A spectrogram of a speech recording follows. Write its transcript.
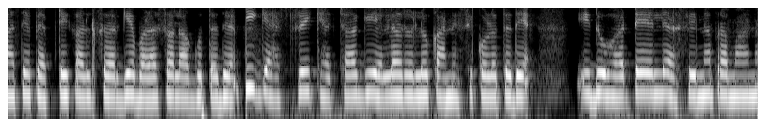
ಮತ್ತು ಪೆಪ್ಟಿಕ್ ಅಲ್ಸರ್ಗೆ ಬಳಸಲಾಗುತ್ತದೆ. ಈ ಗ್ಯಾಸ್ಟ್ರಿಕ್ ಹೆಚ್ಚಾಗಿ ಎಲ್ಲರಲ್ಲೂ ಕಾಣಿಸಿಕೊಳ್ಳುತ್ತದೆ. ಇದು ಹೊಟ್ಟೆಯಲ್ಲಿ ಹಸಿರಿನ ಪ್ರಮಾಣ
